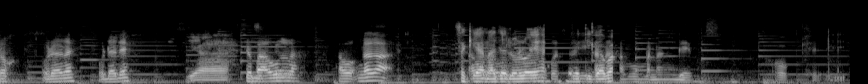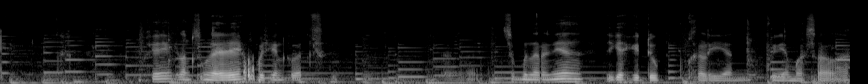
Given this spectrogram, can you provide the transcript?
Sok, udah deh, udah deh. ya Coba awal lah. Awal enggak enggak. sekian Awal aja dulu ya dari tiga mah Kamu menang games. Oke. Oke, langsung aja ya bikin quotes. Eh, Sebenarnya jika hidup kalian punya masalah,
